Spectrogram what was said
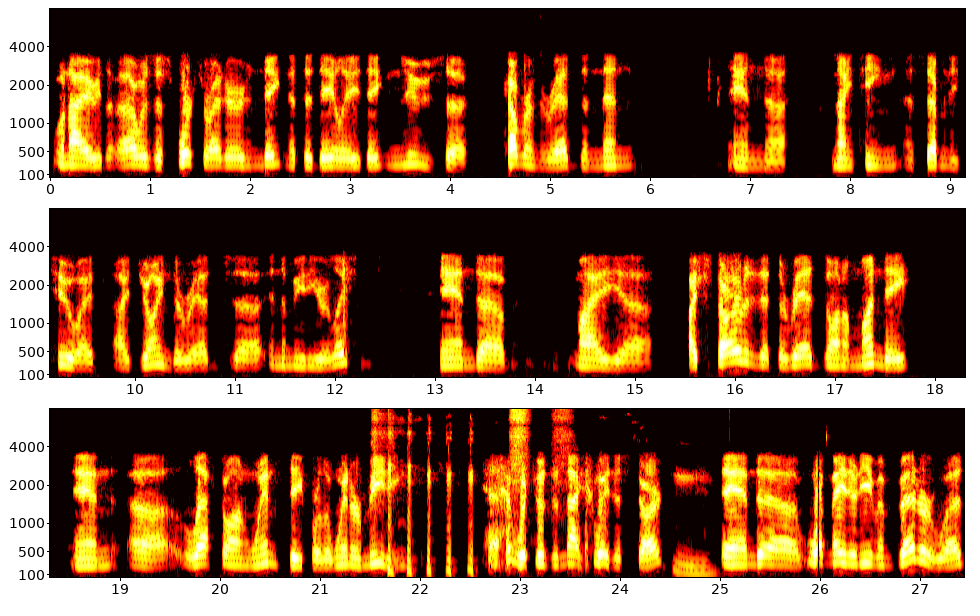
when I I was a sports writer in Dayton at the Daily Dayton News, uh, covering the Reds, and then in uh, 1972 I I joined the Reds uh, in the media relations, and uh, my uh, I started at the Reds on a Monday and uh, left on Wednesday for the winter meeting, which was a nice way to start. Mm. And uh, what made it even better was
